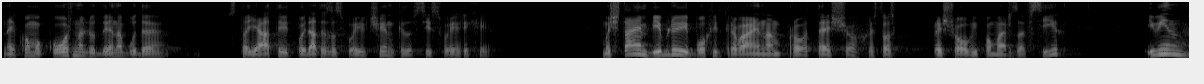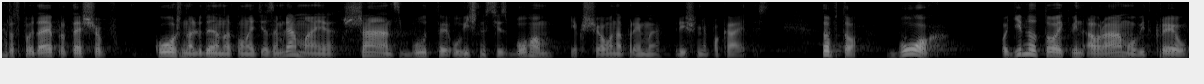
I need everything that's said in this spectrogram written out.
на якому кожна людина буде стояти і відповідати за свої вчинки, за всі свої гріхи. Ми читаємо Біблію, і Бог відкриває нам про те, що Христос прийшов і помер за всіх. І Він розповідає про те, що кожна людина на планеті Земля має шанс бути у вічності з Богом, якщо вона прийме рішення покаятись. Тобто, Бог, подібно до того, як він Аврааму відкрив,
